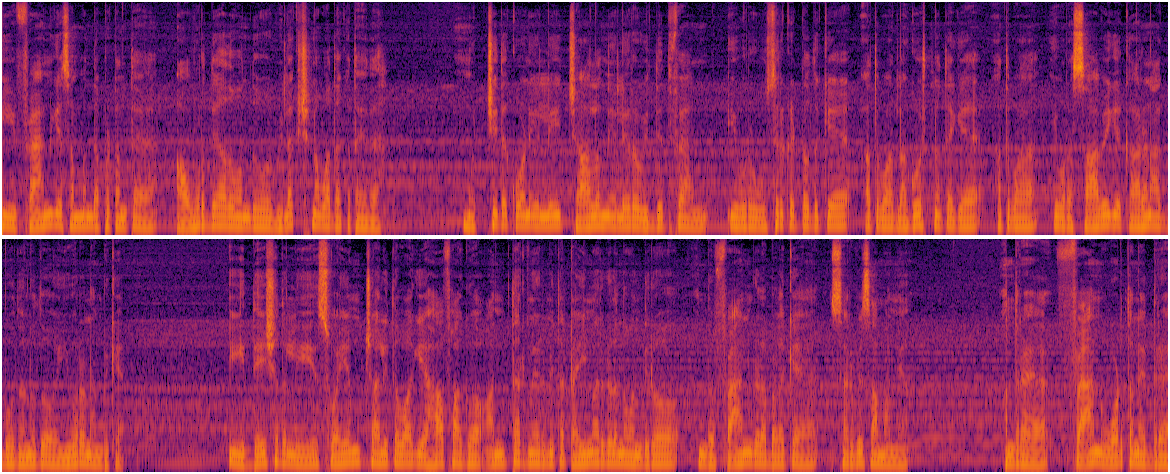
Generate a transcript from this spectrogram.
ಈ ಫ್ಯಾನ್ಗೆ ಸಂಬಂಧಪಟ್ಟಂತೆ ಅವ್ರದ್ದೇ ಆದ ಒಂದು ವಿಲಕ್ಷಣವಾದ ಕಥೆ ಇದೆ. ಮುಚ್ಚಿದ ಕೋಣೆಯಲ್ಲಿ ಚಾಲನೆಯಲ್ಲಿರೋ ವಿದ್ಯುತ್ ಫ್ಯಾನ್ ಇವರು ಉಸಿರು ಕಟ್ಟೋದಕ್ಕೆ ಅಥವಾ ಲಘುಷ್ಣತೆಗೆ ಅಥವಾ ಇವರ ಸಾವಿಗೆ ಕಾರಣ ಆಗ್ಬೋದು ಅನ್ನೋದು ಇವರ ನಂಬಿಕೆ. ಈ ದೇಶದಲ್ಲಿ ಸ್ವಯಂ ಚಾಲಿತವಾಗಿ ಆಫ್ ಆಗೋ ಅಂತರ್ನಿರ್ಮಿತ ಟೈಮರ್ಗಳನ್ನು ಹೊಂದಿರೋ ಒಂದು ಫ್ಯಾನ್ಗಳ ಬಳಕೆ ಸರ್ವೇಸಾಮಾನ್ಯ. ಅಂದರೆ ಫ್ಯಾನ್ ಓಡ್ತಾನೆ ಇದ್ದರೆ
